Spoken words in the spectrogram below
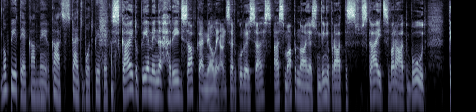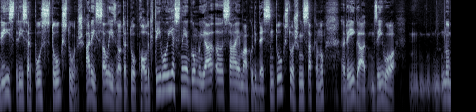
nu, pietiekami, kāds skaits būtu pietiekams? Skaitu piemina Rīgas apkaimju alianse, ar kuru es es esmu aprunājies, un viņuprāt tas skaits varētu būt 3, 3,5 tūkstoši. Arī salīdzinot ar to kolektīvo iesniegumu, ja sājumā, kur ir 10 tūkstoši, viņi saka, nu, Rīgā dzīvo nu,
